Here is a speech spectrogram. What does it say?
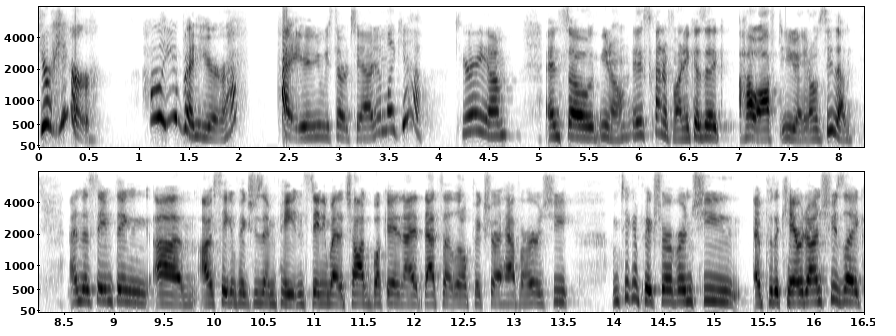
you're here. How long you been here? Hi." And we start chatting. I'm like, "Yeah, here I am." And so, you know, it's kind of funny because like how often you know, I don't see them. And the same thing, um, I was taking pictures and Payton standing by the chalk bucket, and I, that's that little picture I have of her. She, I'm taking a picture of her, and she, I put the camera down. She's like,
